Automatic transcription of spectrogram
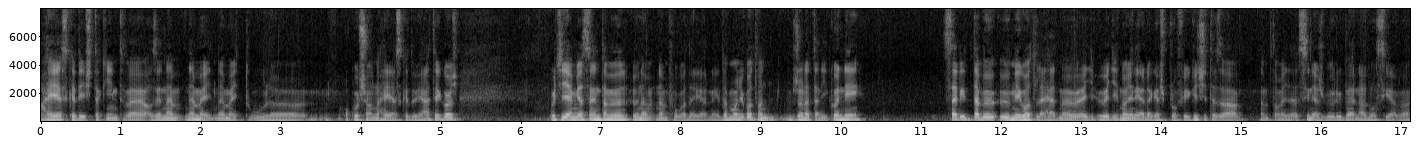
a helyezkedést tekintve azért nem, nem, egy, nem egy túl ö, okosan helyezkedő játékos, úgyhogy emiatt szerintem ő, ő nem, nem fog odaérni. De mondjuk ott van Jonathan Ikoné, szerintem ő, ő még ott lehet, mert ő egy, ő egy nagyon érdekes profil, kicsit ez a, nem tudom, egy színesbőrű Bernardo Silva.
